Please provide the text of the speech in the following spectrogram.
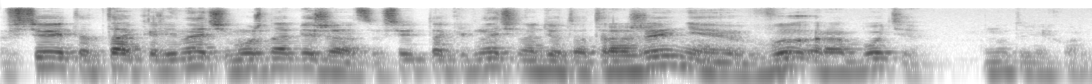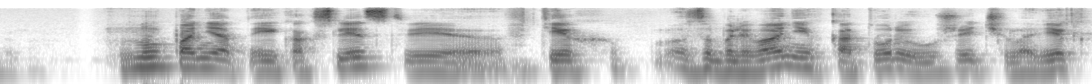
Все это так или иначе, можно обижаться. Все это так или иначе найдет отражение в работе внутренних органов. Ну, понятно, и как следствие в тех заболеваниях, которые уже человек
